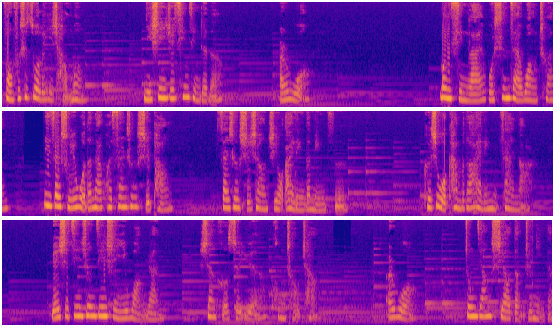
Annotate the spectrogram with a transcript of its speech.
仿佛是做了一场梦。你是一直清醒着的，而我梦醒来，我身在忘川，立在属于我的那块三生石旁。三生石上只有艾琳的名字，可是我看不到艾琳，你在哪儿？原是今生今世已惘然，山河岁月空惆怅，而我终将是要等着你的。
